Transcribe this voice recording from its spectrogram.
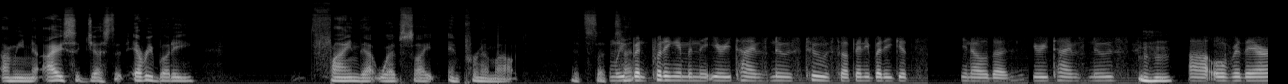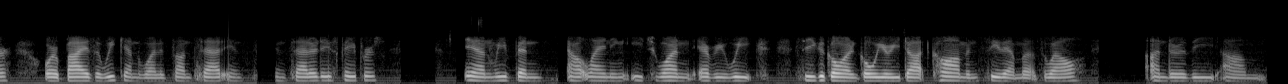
I mean, I suggest that everybody find that website and print them out. It's the And we've been putting them in the Erie Times News too. So if anybody gets, you know, the Erie Times News Mhm. uh, over there, or buys a weekend one, it's on sat in in Saturday's papers, and we've been outlining each one every week. So you could go on goerie.com and see them as well, under the um,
